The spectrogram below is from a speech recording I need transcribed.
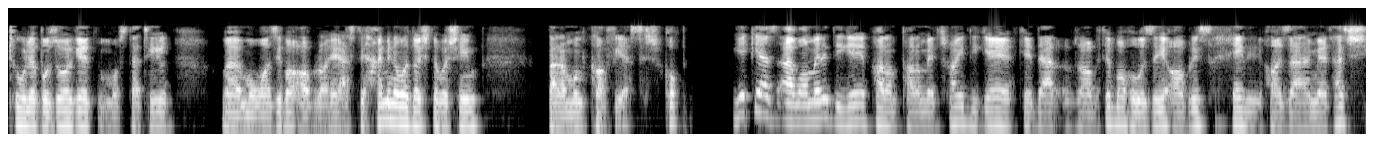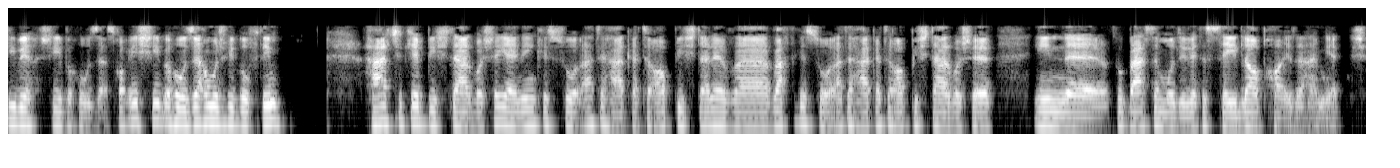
طول بزرگ مستطیل موازی با آبراه اصلی. همین رو داشته باشیم. برامون کافی هستش. خب یکی از عوامل دیگه پارامترهای دیگه که در رابطه با حوزه آبریز خیلی حائز اهمیت هست شیب شیب حوزه است. خب این شیب حوزه همونجور که گفتیم هرچی که بیشتر باشه یعنی اینکه سرعت حرکت آب بیشتره و وقتی که سرعت حرکت آب بیشتر باشه این تو بحث مدیریت سیلاب حائز اهمیت میشه.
